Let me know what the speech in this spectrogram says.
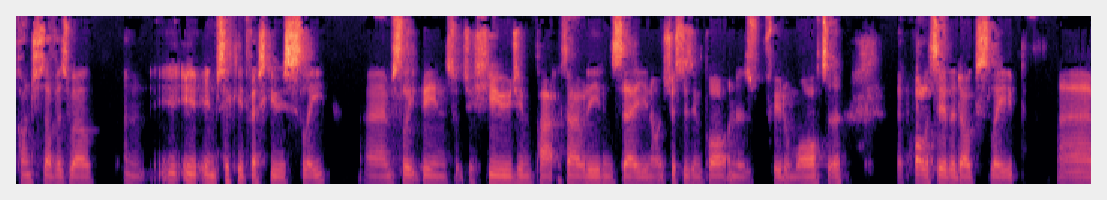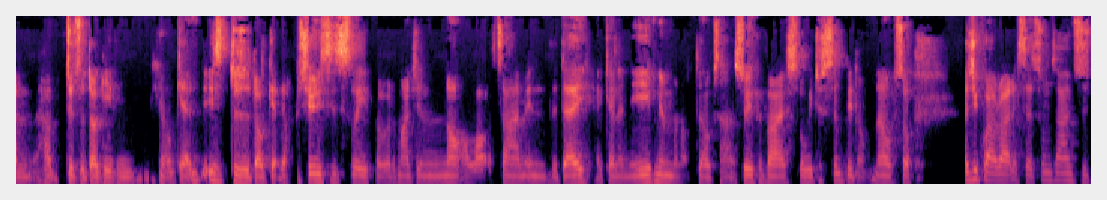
conscious of as well, and in, in particular rescue is sleep. Um, sleep being such a huge impact, I would even say, you know, it's just as important as food and water. The quality of the dog's sleep, um, how, does the dog even, you know, get, is, does the dog get the opportunity to sleep? I would imagine not a lot of time in the day. Again, in the evening when dogs aren't supervised. So we just simply don't know. So as you quite rightly said, sometimes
